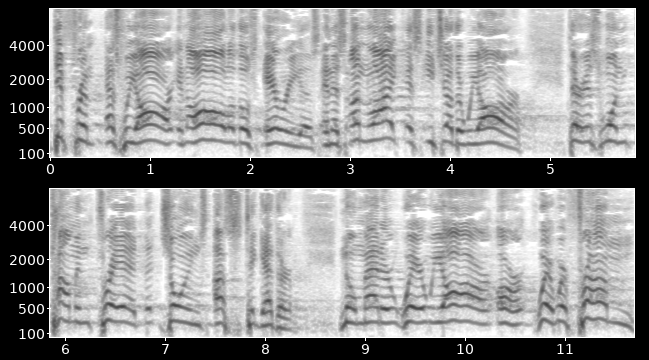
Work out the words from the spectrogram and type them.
different as we are in all of those areas and as unlike as each other we are, there is one common thread that joins us together. No matter where we are or where we're from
